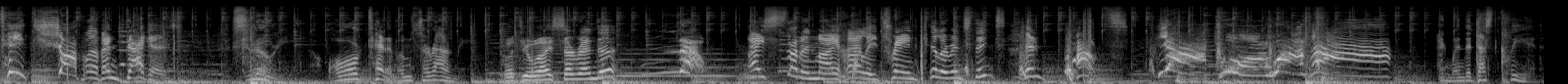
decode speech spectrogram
teeth sharper than daggers. Slowly, all ten of them surround me. But do I surrender? No! I summon my highly trained killer instincts and pounce! Ya! Kwa! Wah! And when the dust cleared,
